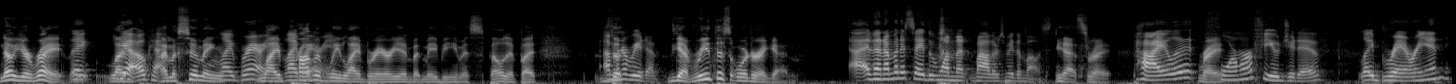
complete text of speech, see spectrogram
no, you're right. Like, Lib- yeah, okay. I'm assuming Librarian, li- librarian. probably librarian, but maybe he misspelled it. But I'm gonna read them, Yeah, read this order again. and then I'm gonna say the one that bothers me the most. Yes, right. Pilot, Right. former fugitive, librarian,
